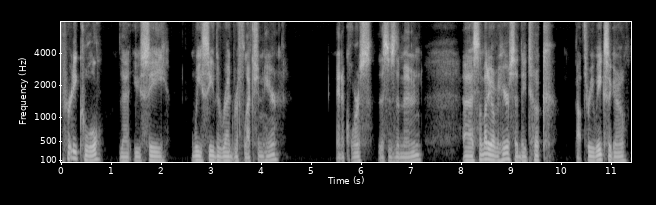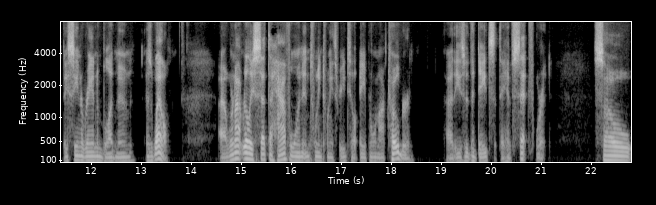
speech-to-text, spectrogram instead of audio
pretty cool that you see we see the red reflection here. And of course, this is the moon. Uh, somebody over here said they took about three weeks ago, they seen a random blood moon as well. Uh, we're not really set to have one in 2023 till April and October. Uh, these are the dates that they have set for it. So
